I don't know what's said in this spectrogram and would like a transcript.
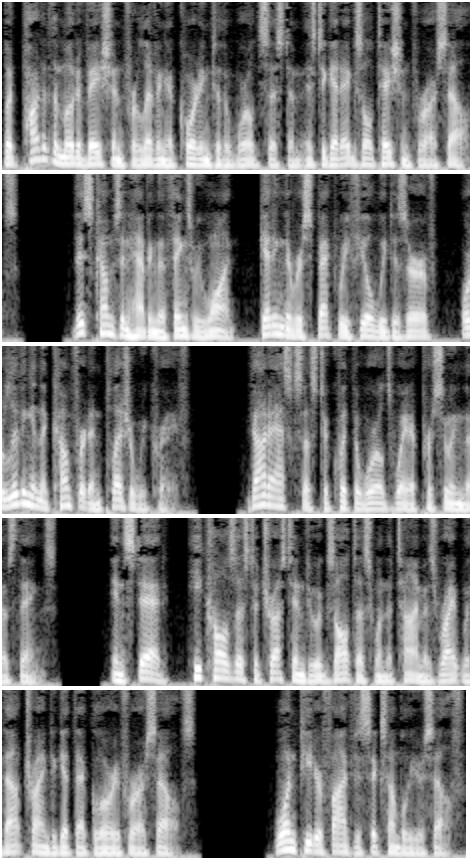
But part of the motivation for living according to the world system is to get exaltation for ourselves. This comes in having the things we want, getting the respect we feel we deserve, or living in the comfort and pleasure we crave. God asks us to quit the world's way of pursuing those things. Instead, He calls us to trust Him to exalt us when the time is right without trying to get that glory for ourselves. 1 Peter 5 6 Humble yourself.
